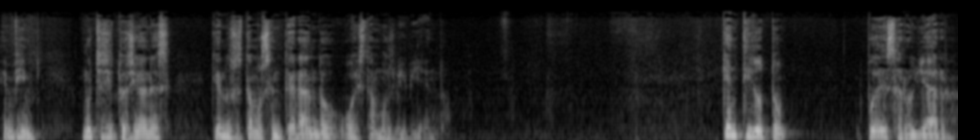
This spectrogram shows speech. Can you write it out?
En fin, muchas situaciones que nos estamos enterando o estamos viviendo. ¿Qué antídoto puede desarrollar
